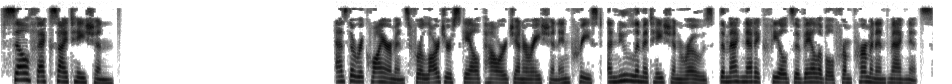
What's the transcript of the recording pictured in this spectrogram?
Self-excitation As the requirements for larger-scale power generation increased, a new limitation rose, the magnetic fields available from permanent magnets.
